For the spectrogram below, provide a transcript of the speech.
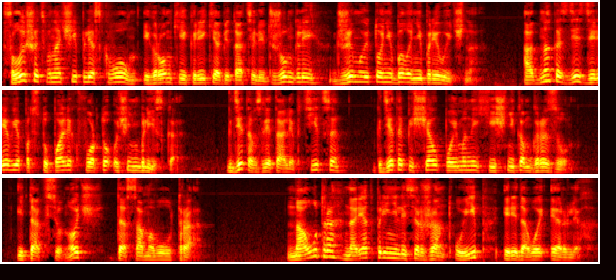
Слышать в ночи плеск волн и громкие крики обитателей джунглей Джиму и Тони было непривычно. Однако здесь деревья подступали к форту очень близко – где-то взлетали птицы, где-то пищал пойманный хищником грызун. И так всю ночь до самого утра. На утро наряд приняли сержант Уип и рядовой Эрлих.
